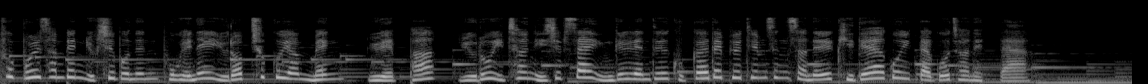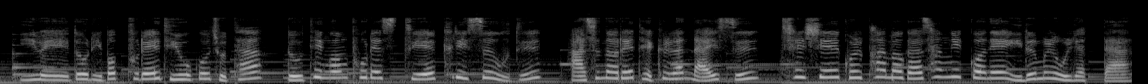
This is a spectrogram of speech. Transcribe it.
풋볼 365는 보웬의 유럽 축구연맹 UEFA 유로 2024 잉글랜드 국가대표팀 승선을 기대하고 있다고 전했다. 이외에도 리버풀의 디오고 조타, 노팅엄 포레스트의 크리스 우드, 아스널의 데클란 라이스, 첼시의 콜 파머가 상위권에 이름을 올렸다.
